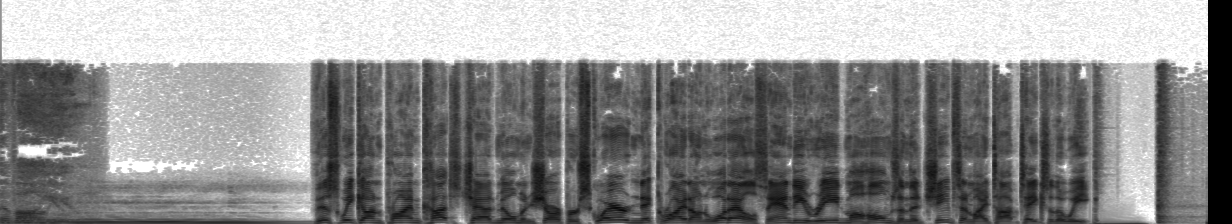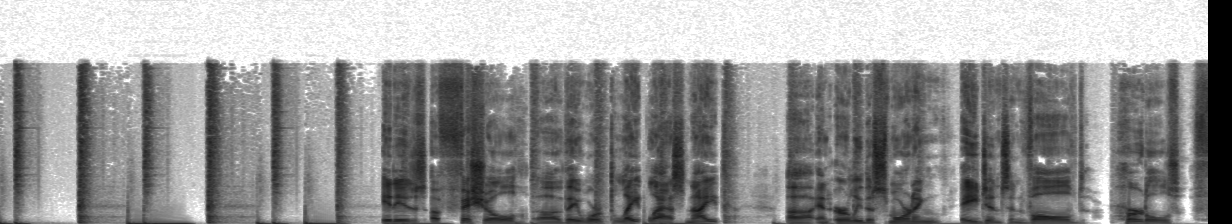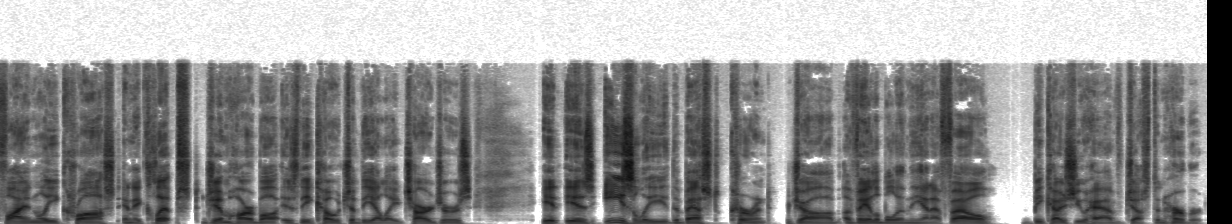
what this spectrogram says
The volume. This week on Prime Cuts, Chad Millman Sharp or Square, Nick Wright on what else? Andy Reid, Mahomes, and the Chiefs, and my top takes of the week. It is official. Uh, they worked late last night uh, and early this morning. Agents involved, hurdles finally crossed and eclipsed. Jim Harbaugh is the coach of the LA Chargers. It is easily the best current job available in the NFL because you have Justin Herbert.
